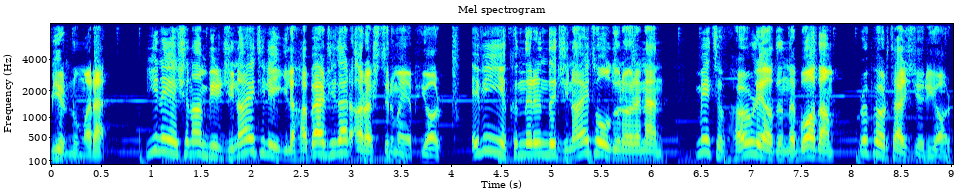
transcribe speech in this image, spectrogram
Bir numara. Yine yaşanan bir cinayet ile ilgili haberciler araştırma yapıyor. Evin yakınlarında cinayet olduğunu öğrenen Matthew Hurley adında bu adam röportaj veriyor.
